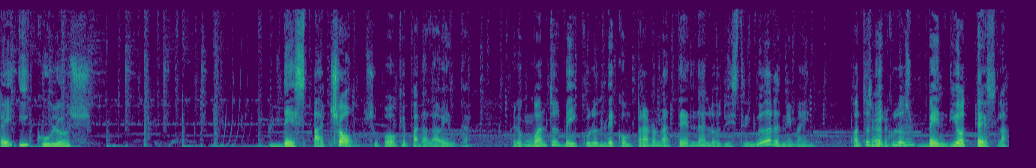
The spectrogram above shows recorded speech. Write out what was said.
vehículos despachó, supongo que para la venta, pero Mm. ¿cuántos vehículos le compraron a Tesla los distribuidores, me imagino? ¿Cuántos Claro. vehículos vendió Tesla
